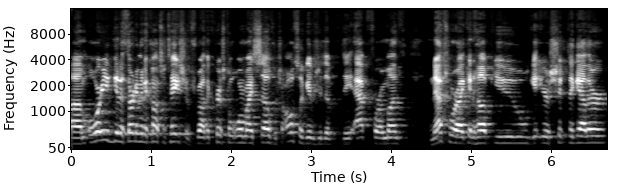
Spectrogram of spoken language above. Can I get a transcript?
Um, or you can get a 30 minute consultation from either Crystal or myself, which also gives you the, the app for a month. And that's where I can help you get your shit together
